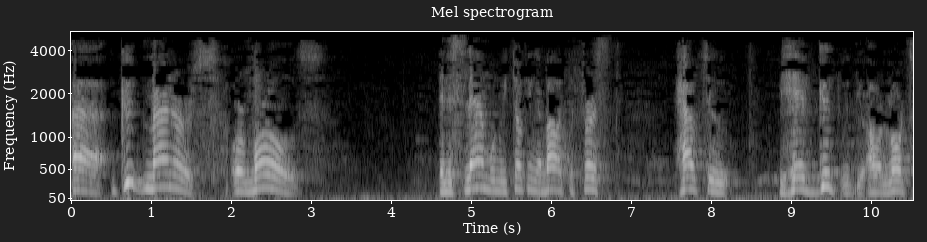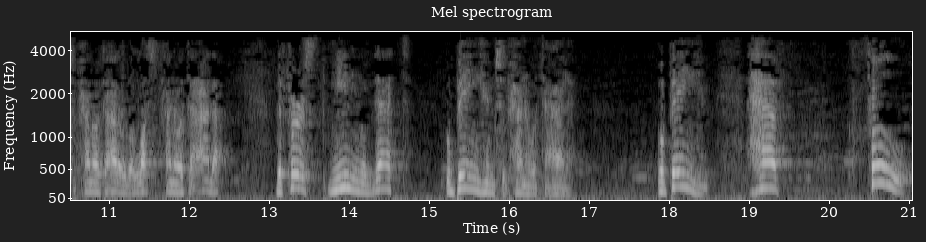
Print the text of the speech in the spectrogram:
uh, good manners or morals in Islam when we're talking about the first how to behave good with you, our Lord subhanahu wa ta'ala, with Allah subhanahu wa ta'ala. The first meaning of that, obeying Him subhanahu wa ta'ala. Obeying Him. Have full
